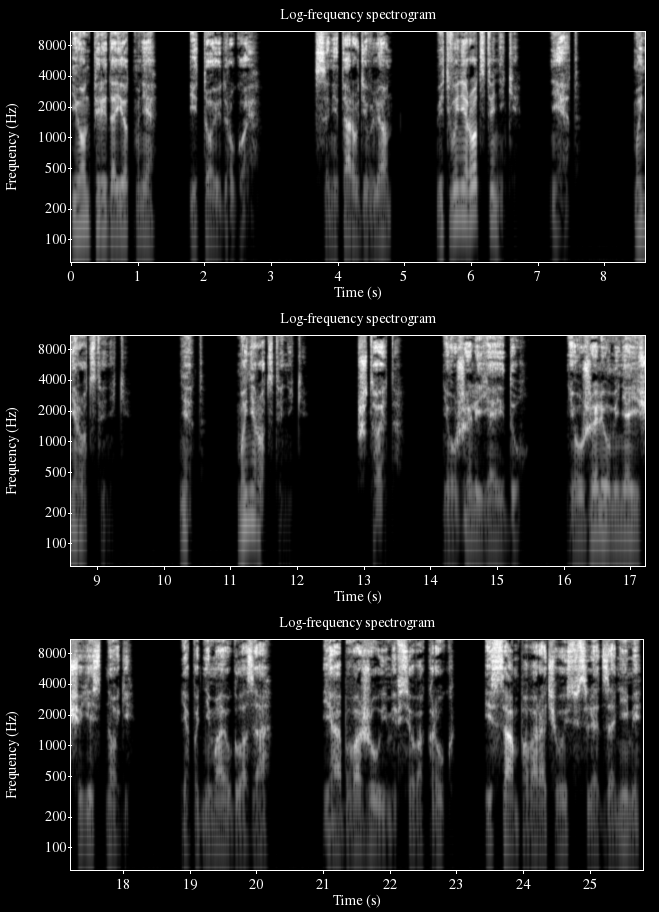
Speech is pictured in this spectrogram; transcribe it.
и он передает мне и то, и другое. Санитар удивлен. Ведь вы не родственники? Нет, мы не родственники. Нет, мы не родственники. Что это? Неужели я иду? Неужели у меня еще есть ноги? Я поднимаю глаза, я обвожу ими все вокруг и сам поворачиваюсь вслед за ними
